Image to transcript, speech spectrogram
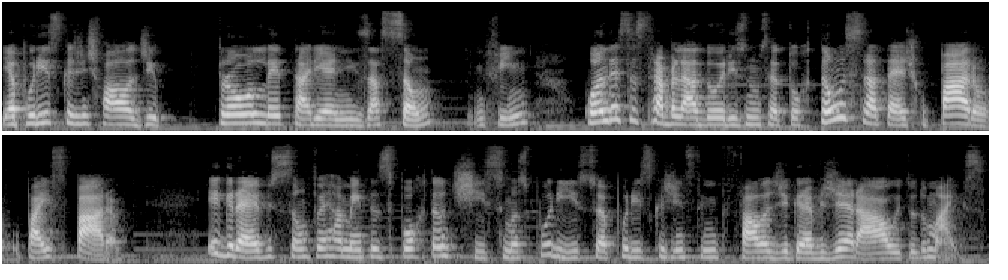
e é por isso que a gente fala de proletarianização, enfim. Quando esses trabalhadores num setor tão estratégico param, o país para. E greves são ferramentas importantíssimas por isso, é por isso que a gente sempre fala de greve geral e tudo mais.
